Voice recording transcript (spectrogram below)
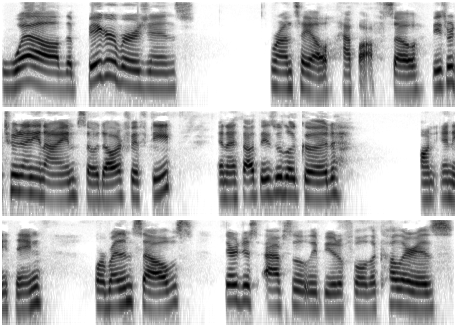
Well, the bigger versions were on sale, half off. So these were $2.99, so $1.50 and I thought these would look good on anything or by themselves. They're just absolutely beautiful. The color is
